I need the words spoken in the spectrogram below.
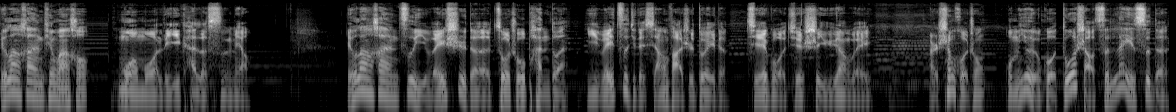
流浪汉听完后，默默离开了寺庙。流浪汉自以为是的做出判断，以为自己的想法是对的，结果却事与愿违。而生活中，我们又有过多少次类似的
